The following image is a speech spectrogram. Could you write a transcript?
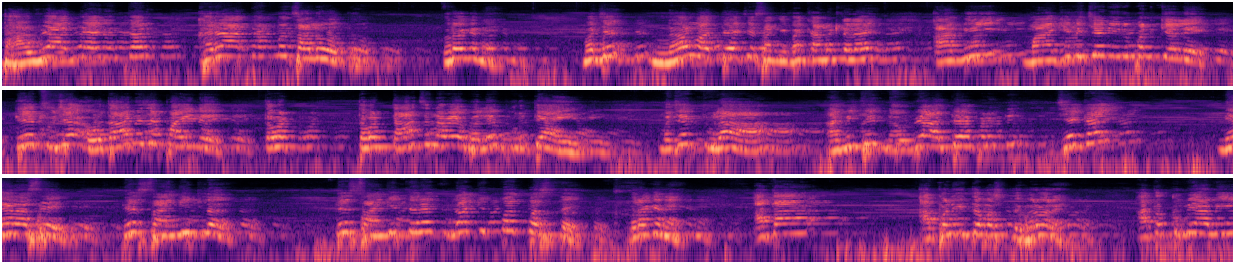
दहाव्या अध्यायानंतर खरं अध्यात्म चालू होतं. बरोबर का नाही? म्हणजे नऊ अध्यायाचे सांगितले. काय म्हटलेलं आहे? आम्ही मागील जे निरूपण केले ते तुझे अवदान जे पाहिले तेव्हा तेव्हा टाच नव्हे भले पुरते आहे. म्हणजे तुला आम्ही जे नवव्या अध्यायापर्यंत जे काय ज्ञान असेल ते सांगितलं. ते सांगितलेलं तुला कितपत बसतंय? बरोबर नाही? आता आपण इथं बसतोय बरोबर आहे? आता तुम्ही आम्ही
